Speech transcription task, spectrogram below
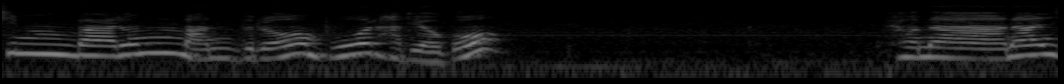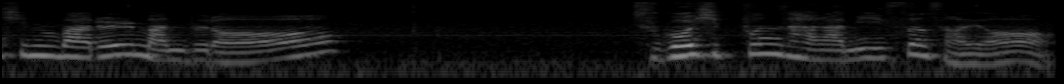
신발은 만들어 뭘 하려고? 편안한 신발을 만들어 주고 싶은 사람이 있어서요.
